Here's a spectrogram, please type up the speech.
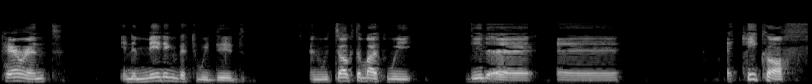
apparent in a meeting that we did and we talked about we did a, a, a kickoff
